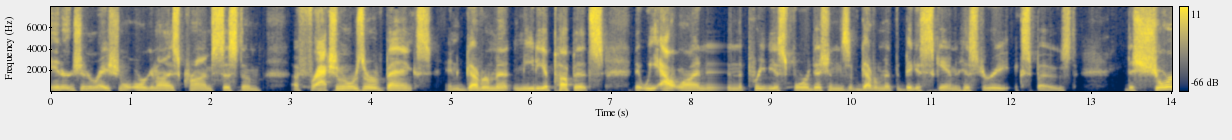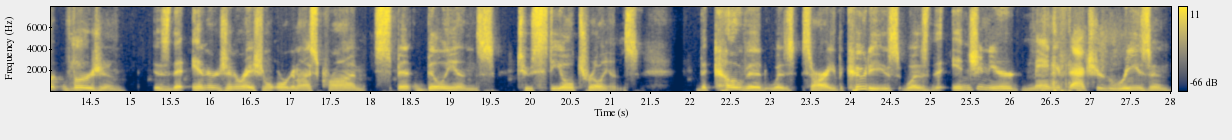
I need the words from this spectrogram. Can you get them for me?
intergenerational organized crime system of fractional reserve banks and government media puppets that we outlined in the previous four editions of Government, the Biggest Scam in History Exposed. The short version is that intergenerational organized crime spent billions to steal trillions. The COVID was, sorry, the cooties was the engineered, manufactured reason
